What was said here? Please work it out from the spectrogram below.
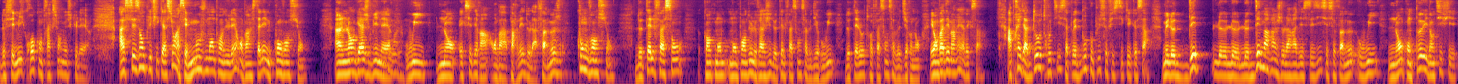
de ces micro-contractions musculaires. À ces amplifications, à ces mouvements pendulaires, on va installer une convention un langage binaire, oui, non, etc. On va parler de la fameuse convention. De telle façon, quand mon, pendule réagit de telle façon, ça veut dire oui, de telle autre façon, ça veut dire non. Et on va démarrer avec ça. Après, il y a d'autres outils, ça peut être beaucoup plus sophistiqué que ça. Mais le, le, démarrage de la radiesthésie, c'est ce fameux oui, non qu'on peut identifier.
